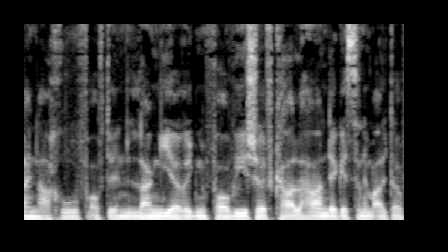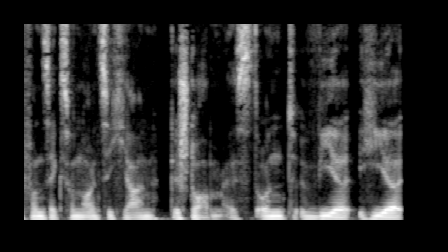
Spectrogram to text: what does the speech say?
Ein Nachruf auf den langjährigen VW-Chef Karl Hahn, der gestern im Alter von 96 Jahren gestorben ist. Und wir hier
